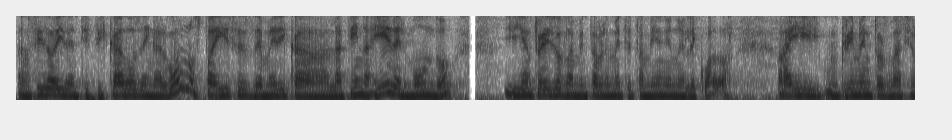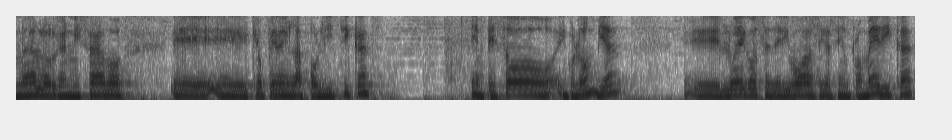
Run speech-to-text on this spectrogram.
han sido identificados en algunos países de América Latina y del mundo y entre ellos lamentablemente también en el Ecuador. Hay un crimen transnacional organizado eh, eh, que opera en la política. Empezó en Colombia, eh, luego se derivó hacia Centroamérica.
